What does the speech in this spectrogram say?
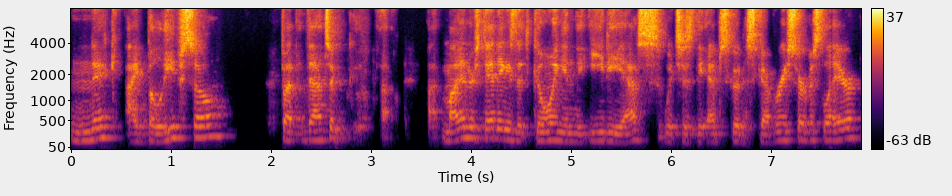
Nick, I believe so, but that's a. Uh, my understanding is that going in the EDS, which is the EBSCO Discovery Service layer,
